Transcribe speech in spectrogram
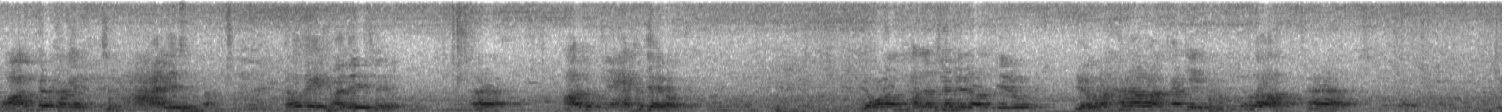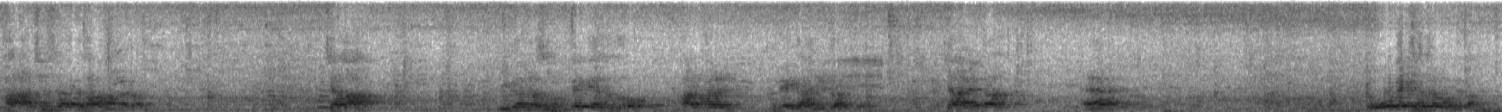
완벽하게 잘 되어 있습니다. 형성이 잘 되어 있어요. 예, 아주 깨끗해요. 요거는 다전천이라든지 이런, 요거는 하나하나까지 전부 다, 예, 다 철사를 다 만들어. 자, 이거는 선택에서도 가능할 금액이 아닌 것 같아요. 자, 일단, 예, 500 찾아봅니다.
